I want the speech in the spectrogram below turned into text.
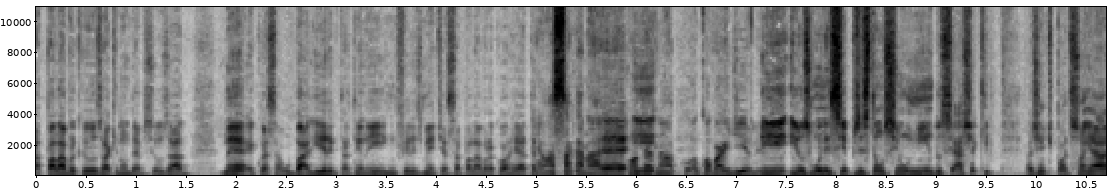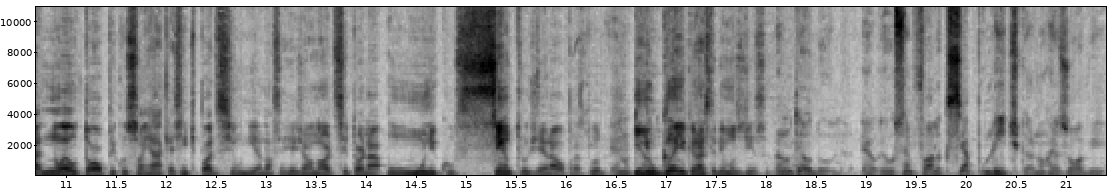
a palavra que eu usar que não deve ser usado, né? Com essa roubalheira que está tendo aí, infelizmente essa palavra correta. É uma sacanagem, é, acontece e, uma covardia mesmo. E, e, os municípios estão se unindo. Você acha que a gente pode sonhar, não é utópico sonhar que a gente pode se unir, a nossa região norte se tornar um único centro geral para tudo? E o ganho que nós teríamos disso? Eu não tenho dúvida. Eu, eu sempre falo que se a política não resolve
